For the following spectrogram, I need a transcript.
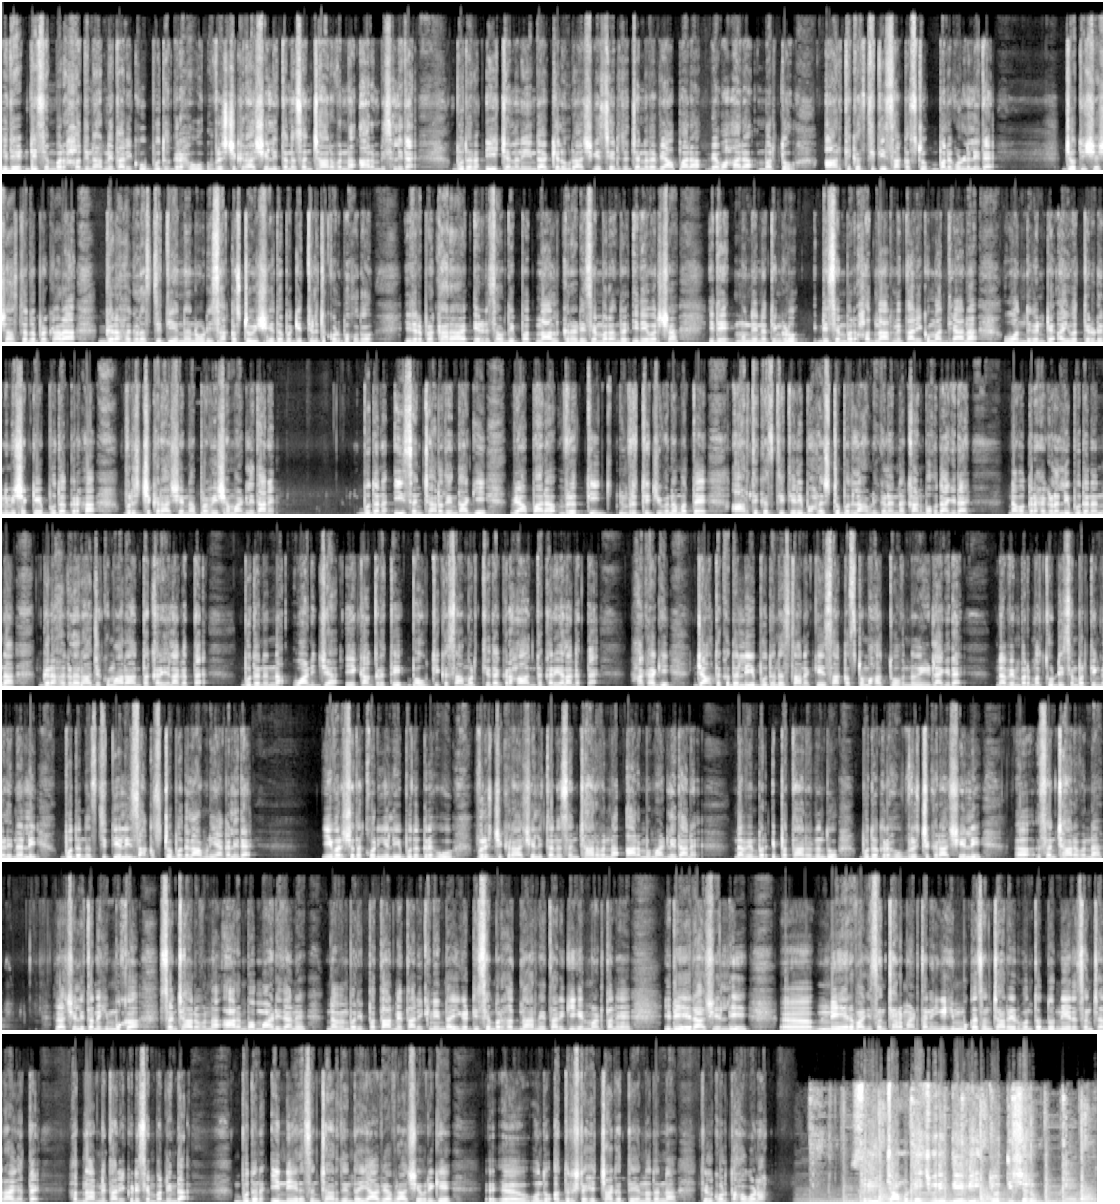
ಇದೇ ಡಿಸೆಂಬರ್ ಹದಿನಾರನೇ ತಾರೀಕು ಬುಧ ಗ್ರಹವು ವೃಶ್ಚಿಕ ರಾಶಿಯಲ್ಲಿ ತನ್ನ ಸಂಚಾರವನ್ನು ಆರಂಭಿಸಲಿದೆ. ಬುಧನ ಈ ಚಲನೆಯಿಂದ ಕೆಲವು ರಾಶಿಗೆ ಸೇರಿದ ಜನರ ವ್ಯಾಪಾರ, ವ್ಯವಹಾರ ಮತ್ತು ಆರ್ಥಿಕ ಸ್ಥಿತಿ ಸಾಕಷ್ಟು ಬಲಗೊಳ್ಳಲಿದೆ. ಜ್ಯೋತಿಷ್ಯ ಶಾಸ್ತ್ರದ ಪ್ರಕಾರ ಗ್ರಹಗಳ ಸ್ಥಿತಿಯನ್ನು ನೋಡಿ ಸಾಕಷ್ಟು ವಿಷಯದ ಬಗ್ಗೆ ತಿಳಿದುಕೊಳ್ಳಬಹುದು ಇದರ ಪ್ರಕಾರ ಎರಡು ಸಾವಿರದ ಇಪ್ಪತ್ನಾಲ್ಕರ ಡಿಸೆಂಬರ್ ಅಂದರೆ ಇದೇ ವರ್ಷ, ಇದೇ ಮುಂದಿನ ತಿಂಗಳು ಡಿಸೆಂಬರ್ ಹದಿನಾರನೇ ತಾರೀಕು ಮಧ್ಯಾಹ್ನ ಒಂದು ಗಂಟೆ ಐವತ್ತೆರಡು ನಿಮಿಷಕ್ಕೆ ಬುಧ ಗ್ರಹ ವೃಶ್ಚಿಕ ರಾಶಿಯನ್ನು ಪ್ರವೇಶ ಮಾಡಲಿದ್ದಾನೆ. ಬುಧನ ಈ ಸಂಚಾರದಿಂದಾಗಿ ವ್ಯಾಪಾರ, ವೃತ್ತಿ ವೃತ್ತಿ ಜೀವನ ಮತ್ತು ಆರ್ಥಿಕ ಸ್ಥಿತಿಯಲ್ಲಿ ಬಹಳಷ್ಟು ಬದಲಾವಣೆಗಳನ್ನು ಕಾಣಬಹುದಾಗಿದೆ. ನವಗ್ರಹಗಳಲ್ಲಿ ಬುಧನನ್ನು ಗ್ರಹಗಳ ರಾಜಕುಮಾರ ಅಂತ ಕರೆಯಲಾಗುತ್ತೆ. ಬುಧನನ್ನ ವಾಣಿಜ್ಯ, ಏಕಾಗ್ರತೆ, ಭೌತಿಕ ಸಾಮರ್ಥ್ಯದ ಗ್ರಹ ಅಂತ ಕರೆಯಲಾಗುತ್ತೆ. ಹಾಗಾಗಿ ಜಾತಕದಲ್ಲಿ ಬುಧನ ಸ್ಥಾನಕ್ಕೆ ಸಾಕಷ್ಟು ಮಹತ್ವವನ್ನು ನೀಡಲಾಗಿದೆ. ನವೆಂಬರ್ ಮತ್ತು ಡಿಸೆಂಬರ್ ತಿಂಗಳಿನಲ್ಲಿ ಬುಧನ ಸ್ಥಿತಿಯಲ್ಲಿ ಸಾಕಷ್ಟು ಬದಲಾವಣೆಯಾಗಲಿದೆ. ಈ ವರ್ಷದ ಕೊನೆಯಲ್ಲಿ ಬುಧಗ್ರಹವು ವೃಶ್ಚಿಕ ರಾಶಿಯಲ್ಲಿ ತನ್ನ ಸಂಚಾರವನ್ನು ಆರಂಭ ಮಾಡಲಿದ್ದಾನೆ. ನವೆಂಬರ್ ಇಪ್ಪತ್ತಾರರಂದು ಬುಧಗ್ರಹವು ವೃಶ್ಚಿಕ ರಾಶಿಯಲ್ಲಿ ಸಂಚಾರವನ್ನು ರಾಶಿಯಲ್ಲಿ ತನ್ನ ಹಿಮ್ಮುಖ ಸಂಚಾರವನ್ನು ಆರಂಭ ಮಾಡಿದ್ದಾನೆ ನವೆಂಬರ್ ಇಪ್ಪತ್ತಾರನೇ ತಾರೀಕಿನಿಂದ ಈಗ ಡಿಸೆಂಬರ್ ಹದಿನಾರನೇ ತಾರೀಕಿಗೆ ಏನು ಮಾಡ್ತಾನೆ? ಇದೇ ರಾಶಿಯಲ್ಲಿ ನೇರವಾಗಿ ಸಂಚಾರ ಮಾಡ್ತಾನೆ. ಈಗ ಹಿಮ್ಮುಖ ಸಂಚಾರ ಇರುವಂಥದ್ದು ನೇರ ಸಂಚಾರ ಆಗತ್ತೆ. ಹದಿನಾರನೇ ತಾರೀಕು ಡಿಸೆಂಬರ್ನಿಂದ. ಬುಧನ ಈ ನೇರ ಸಂಚಾರದಿಂದ ಯಾವ್ಯಾವ ರಾಶಿಯವರಿಗೆ ಒಂದು ಅದೃಷ್ಟ ಹೆಚ್ಚಾಗುತ್ತೆ ಅನ್ನೋದನ್ನು ತಿಳ್ಕೊಳ್ತಾ ಹೋಗೋಣ. ಶ್ರೀ ಚಾಮುಂಡೇಶ್ವರಿ ದೇವಿ ಜ್ಯೋತಿಷ್ಯರು.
